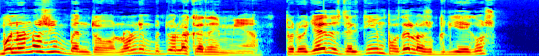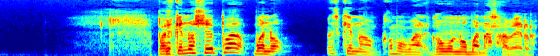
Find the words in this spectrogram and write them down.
bueno, no se inventó, no lo inventó la academia, pero ya desde el tiempo de los griegos, para que no sepa, bueno, es que no, ¿cómo, cómo no van a saber?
